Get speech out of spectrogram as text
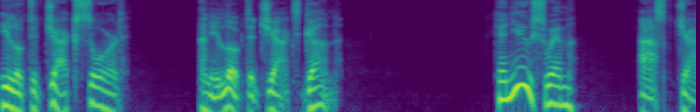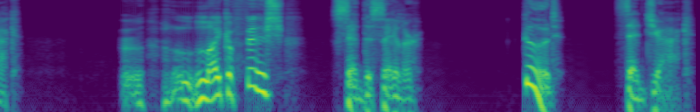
He looked at Jack's sword, and he looked at Jack's gun. Can you swim? asked Jack. Like a fish, said the sailor. Good, said Jack,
